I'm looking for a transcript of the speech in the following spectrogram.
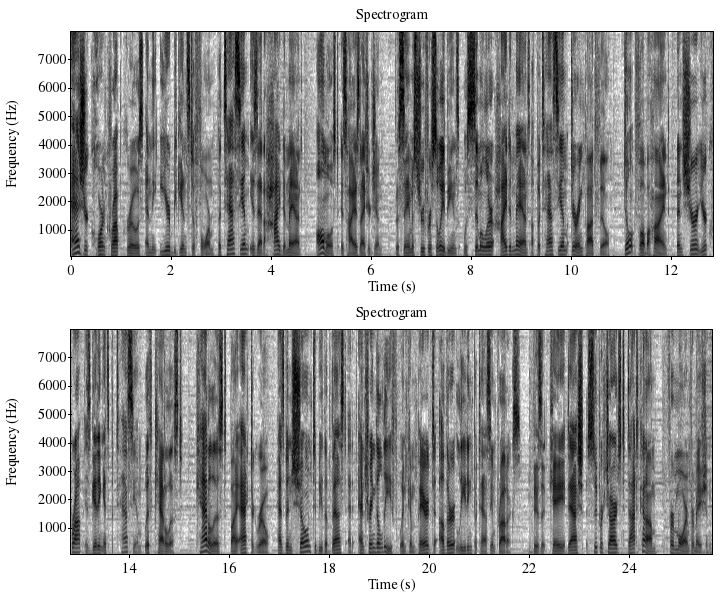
As your corn crop grows and the ear begins to form, potassium is at a high demand, almost as high as nitrogen. The same is true for soybeans with similar high demands of potassium during pod fill. Don't fall behind. Ensure your crop is getting its potassium with Catalyst. Catalyst by Actagro has been shown to be the best at entering the leaf when compared to other leading potassium products. Visit k-supercharged.com for more information.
